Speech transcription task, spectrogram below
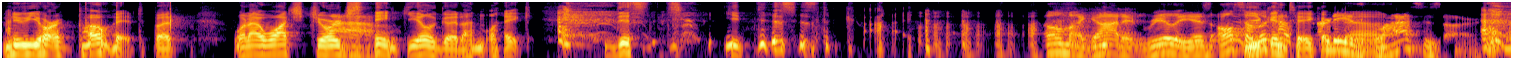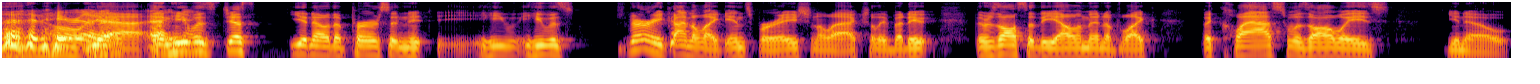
New York poet. But when I watched George Wow. St. Geegland, I'm like, this, this is the guy. Oh my god, it really is. Also, You look can how take 'em dirty his glasses are. They oh, really yeah, are and quite he was just you know the person he he was very kind of like inspirational actually, but it, there was also the element of like the class was always you know.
